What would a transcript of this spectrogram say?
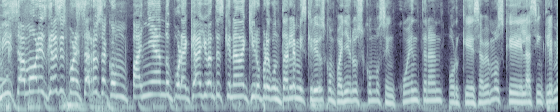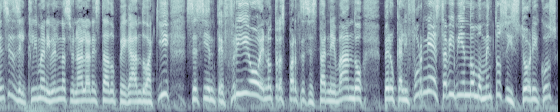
Mis amores, gracias por estarnos acompañando por acá. Yo antes que nada quiero preguntarle a mis queridos compañeros cómo se encuentran, porque sabemos que las inclemencias del clima a nivel nacional han estado pegando aquí. Se siente frío, en otras partes está nevando, pero California está viviendo momentos históricos.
